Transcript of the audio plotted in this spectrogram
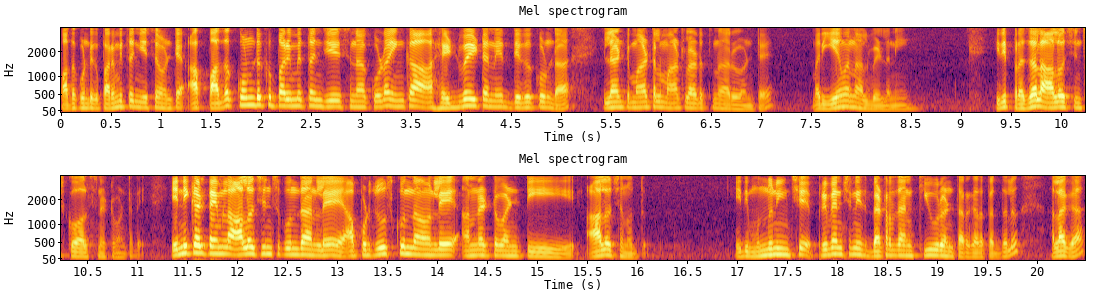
పదకొండుకు పరిమితం చేసామంటే ఆ పదకొండుకు పరిమితం చేసినా కూడా ఇంకా ఆ హెడ్ వెయిట్ అనేది దిగకుండా ఇలాంటి మాటలు మాట్లాడుతున్నారు అంటే మరి ఏమనాలి వీళ్ళని? ఇది ప్రజలు ఆలోచించుకోవాల్సినటువంటిది. ఎన్నికల టైంలో ఆలోచించుకుందాంలే అప్పుడు చూసుకుందాంలే అన్నటువంటి ఆలోచన వద్దు. ఇది ముందు నుంచే prevention is better than cure అంటారు కదా పెద్దలు. అలాగా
